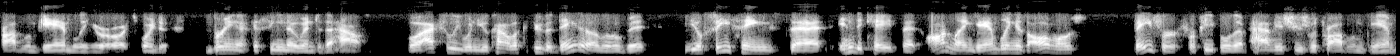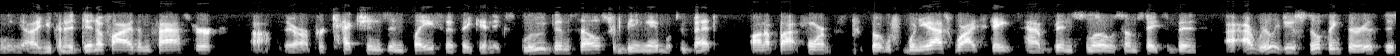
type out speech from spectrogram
problem gambling or, or, it's going to bring a casino into the house. Well, actually, when you kind of look through the data a little bit, you'll see things that indicate that online gambling is almost safer for people that have issues with problem gambling. Uh, you can identify them faster. Uh, there are protections in place that they can exclude themselves from being able to bet on a platform. But when you ask why states have been slow, some states have been, I, I really do still think there is this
